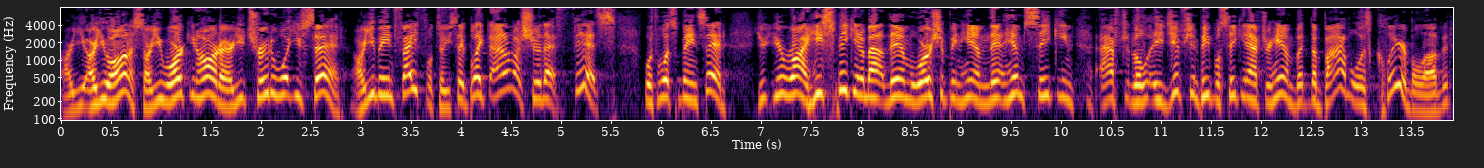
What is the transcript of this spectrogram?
are you, are you honest? Are you working hard? Are you true to what you said? Are you being faithful to? You say, Blake, I'm not sure that fits with what's being said. You're right. He's speaking about them worshiping him, him seeking after the Egyptian people seeking after him. But the Bible is clear, beloved.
